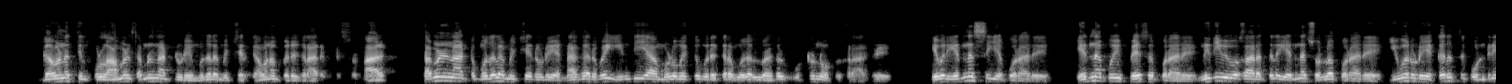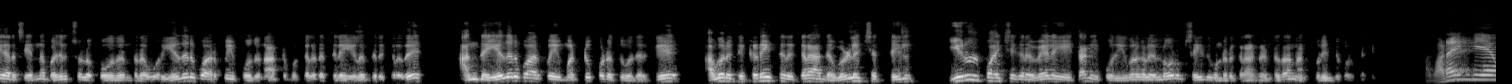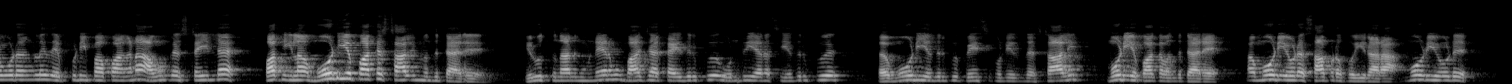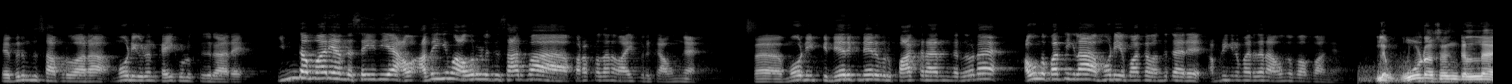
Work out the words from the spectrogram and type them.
கவனத்தில் கொள்ளாமல் தமிழ்நாட்டினுடைய முதலமைச்சர் கவனம் பெறுகிறார் என்று சொன்னால் தமிழ்நாட்டு முதலமைச்சருடைய நகர்வை இந்தியா முழுமைக்கும் இருக்கிற முதல்வர்கள் உற்று நோக்குகிறார்கள் இவர் என்ன செய்ய போறாரு? என்ன போய் பேச போறாரு? நிதி விவகாரத்துல என்ன சொல்ல போறாரு? இவருடைய கருத்துக்கு ஒன்றிய அரசு என்ன பதில் சொல்ல போகுதுன்ற ஒரு எதிர்பார்ப்பு இப்போது நாட்டு மக்களிடத்திலே எழுந்திருக்கிறது. அந்த எதிர்பார்ப்பை மட்டுப்படுத்துவதற்கு அவருக்கு கிடைத்திருக்கிற அந்த வெளிச்சத்தில் இருள் பாய்ச்சுகிற வேலையைத்தான் இப்போது இவர்கள் எல்லோரும் செய்து கொண்டிருக்கிறார்கள் என்றுதான் நான் புரிந்து கொள்கிறேன். வட இந்திய ஊடகங்கள் இது எப்படி பார்ப்பாங்கன்னா அவங்க ஸ்டைல்ல பார்த்தீங்களா மோடியை பார்க்க ஸ்டாலின் வந்துட்டாரு. இருபத்தி நான்கு மணி நேரமும் பாஜக எதிர்ப்பு ஒன்றிய அரசு எதிர்ப்பு மோடி எதிர்ப்பு பேசி கொண்டிருந்த ஸ்டாலின் மோடியை பார்க்க வந்துட்டாரு. மோடியோட சாப்பிட போகிறாரா? மோடியோடு விருந்து சாப்பிடுவாரா? மோடியுடன் கை கொடுக்குறாரு இந்த மாதிரி அந்த செய்தியை அதையும் அவர்களுக்கு சார்பாக பரப்பதான வாய்ப்பு இருக்கு அவங்க. இப்ப மோடிக்கு நேருக்கு நேர் இவர் பாக்குறாருங்கிறத விட அவங்க பாத்தீங்களா மோடியை பார்க்க வந்துட்டாரு அப்படிங்கிற மாதிரி தானே அவங்க பார்ப்பாங்க. இல்ல ஊடகங்கள்ல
